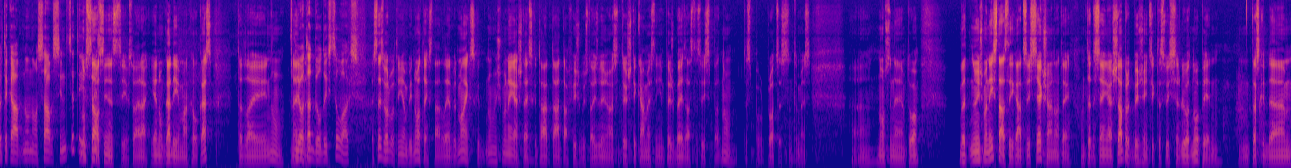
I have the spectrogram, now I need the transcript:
Bet kā nu, no savas iniciatīvas. Nu, savas iniciatīvas vairāk. Ja nu gadījumā kaut kas, tad lai. Nu, ne, ļoti ne. atbildīgs cilvēks. Es nezinu, varbūt viņam bija noteikti tāda lieta, bet man liekas, ka nu, viņš man vienkārši teica, ka tā, tā, tā fiša būs tā izvienojās. Un tieši tikāmies, viņam tieši beidzās tas viss, nu, tas pro- process, un tad mēs uh, nosinējām to. Bet nu, viņš man izstāstīja, kā tas viss iekšā notiek. Un tad es vienkārši sapratu, bišķiņ, cik tas viss ir ļoti nopietni. Tas, kad um,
